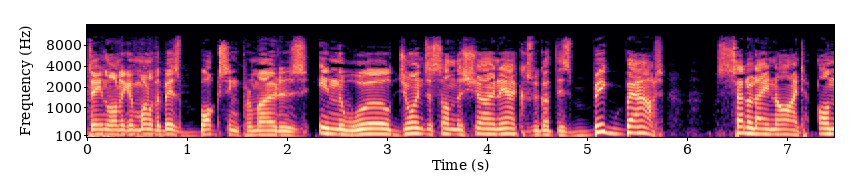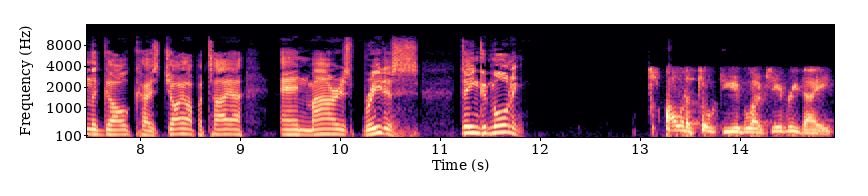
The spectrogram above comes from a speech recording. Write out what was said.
Dean Lonergan, one of the best boxing promoters in the world, joins us on the show now because we've got this big bout Saturday night on the Gold Coast. Jai Opetaia and Mairis Briedis. Dean, good morning. I want to talk to you blokes every day.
